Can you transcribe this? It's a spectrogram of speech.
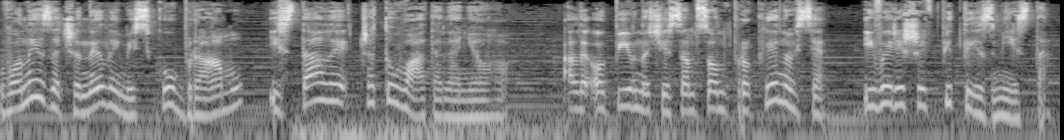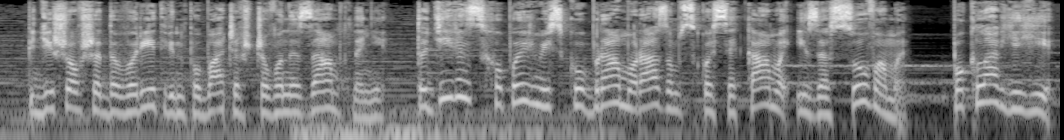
Вони зачинили міську браму і стали чатувати на нього. Але опівночі Самсон прокинувся і вирішив піти з міста. Підійшовши до воріт, він побачив, що вони замкнені. Тоді він схопив міську браму разом з косяками і засувами, поклав її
